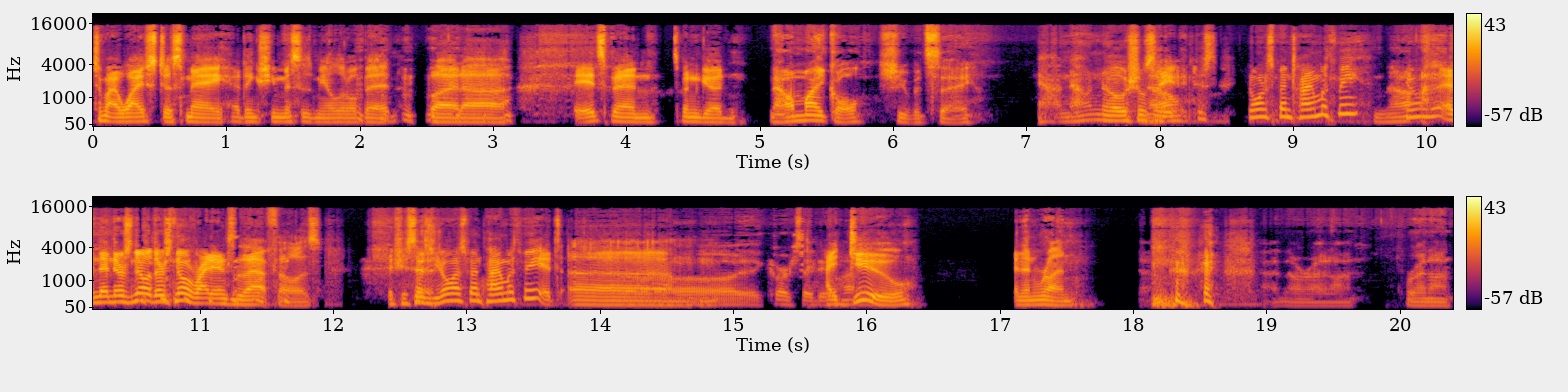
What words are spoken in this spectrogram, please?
to my wife's dismay, I think she misses me a little bit, but uh, it's been it's been good. now Michael, she would say. Yeah, no, no, she'll say, No. "Just you don't want to spend time with me?" No. And then there's no there's no right answer to that, fellas. If she says you don't want to spend time with me, it's uh, Oh, of course I do. I huh? do, and then run. I know, right on, right on.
